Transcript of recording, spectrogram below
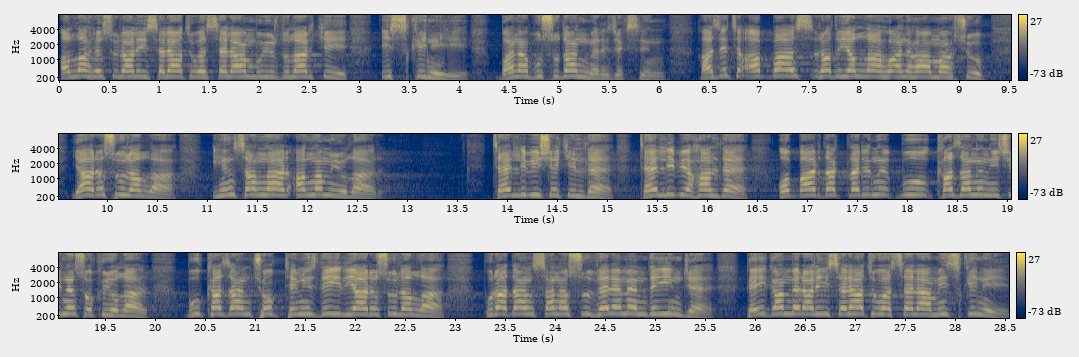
Allah Resulü Aleyhisselatü Vesselam buyurdular ki İskini bana bu sudan vereceksin. Hazreti Abbas radıyallahu anha mahcup. Ya Resulallah insanlar anlamıyorlar terli bir şekilde, terli bir halde o bardaklarını bu kazanın içine sokuyorlar. Bu kazan çok temiz değil ya Resulallah. Buradan sana su veremem deyince Peygamber aleyhissalatu vesselam iskini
